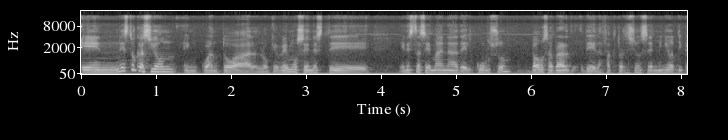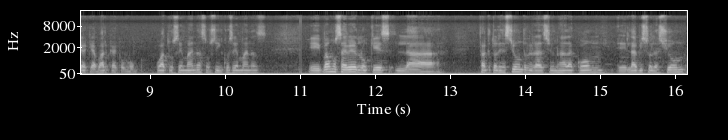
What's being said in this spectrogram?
En esta ocasión, en cuanto a lo que vemos en, este, en esta semana del curso, vamos a hablar de la factorización semiótica que abarca como cuatro semanas o cinco semanas. Eh, vamos a ver lo que es la factorización relacionada con la visualización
